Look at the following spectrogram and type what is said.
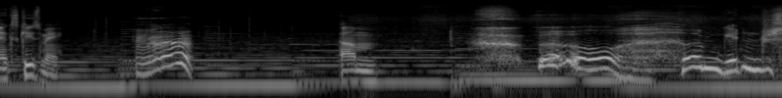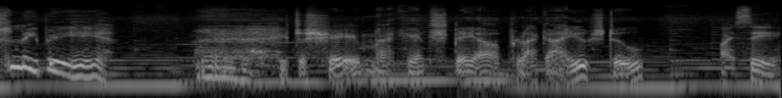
Excuse me. Um, Oh, I'm getting sleepy. It's a shame I can't stay up like I used to. I see.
